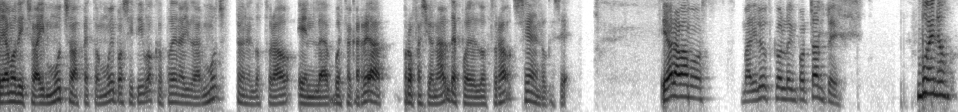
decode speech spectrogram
ya hemos dicho, hay muchos aspectos muy positivos que os pueden ayudar mucho en el doctorado, en vuestra carrera profesional después del doctorado, sea en lo que sea. Y ahora vamos, Mariluz, con lo importante. Bueno,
